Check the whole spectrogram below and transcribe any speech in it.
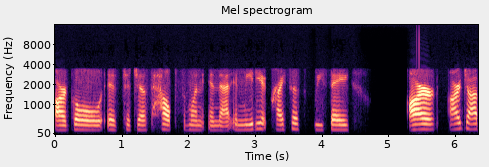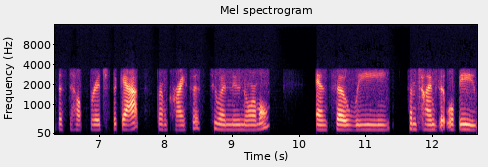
our goal is to just help someone in that immediate crisis. We say our our job is to help bridge the gap from crisis to a new normal. And so we sometimes it will be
